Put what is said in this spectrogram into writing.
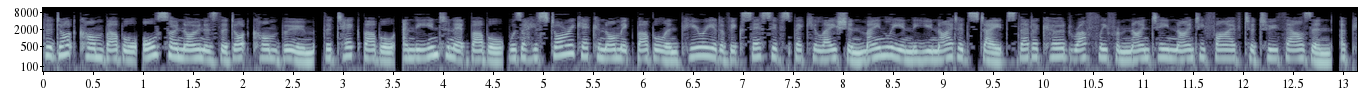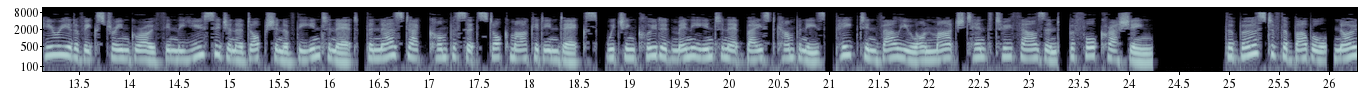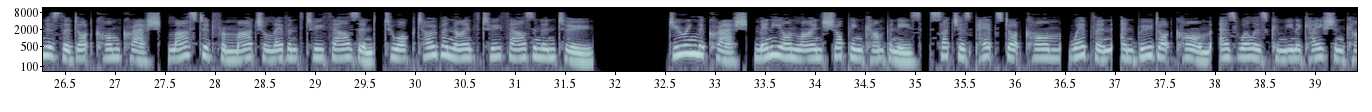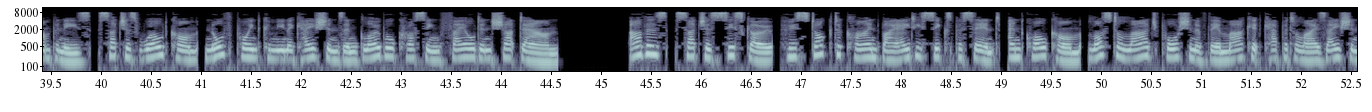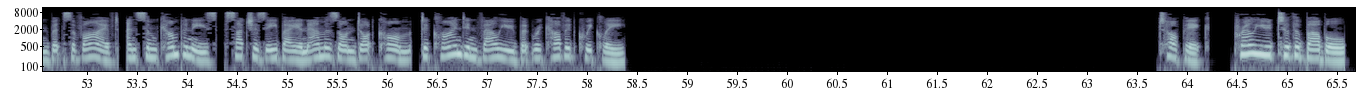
The dot-com bubble also known as the dot-com boom, the tech bubble, and the Internet bubble was a historic economic bubble and period of excessive speculation mainly in the United States that occurred roughly from 1995 to 2000, a period of extreme growth in the usage and adoption of the Internet. The Nasdaq Composite Stock Market Index, which included many Internet-based companies, peaked in value on March 10, 2000, before crashing. The burst of the bubble, known as the dot-com crash, lasted from March 11, 2000, to October 9, 2002. During the crash, many online shopping companies, such as Pets.com, Webvan, and Boo.com, as well as communication companies, such as WorldCom, Northpoint Communications and Global Crossing failed and shut down. Others, such as Cisco, whose stock declined by 86%, and Qualcomm, lost a large portion of their market capitalization but survived, and some companies, such as eBay and Amazon.com, declined in value but recovered quickly. Topic. Prelude to the bubble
